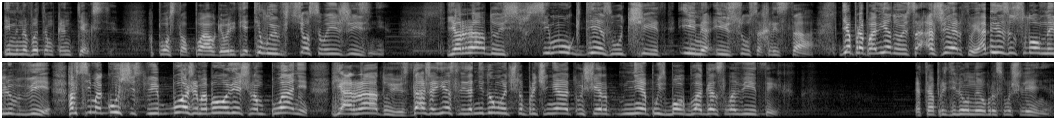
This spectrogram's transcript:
именно в этом контексте апостол Павел говорит, я делаю все своей жизни – я радуюсь всему, где звучит имя Иисуса Христа, где проповедуется о жертве, о безусловной любви, о всемогуществе Божьем, об Его вечном плане. Я радуюсь, даже если они думают, что причиняют ущерб мне, пусть Бог благословит их. Это определенный образ мышления.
